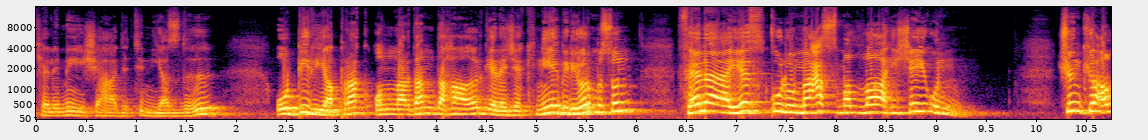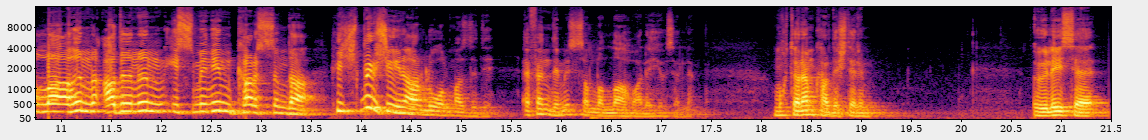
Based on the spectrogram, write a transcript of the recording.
kelime-i şehadetin yazdığı o bir yaprak onlardan daha ağır gelecek. Niye biliyor musun? Fela yezkulu ma'asmallahi şey'un. Çünkü Allah'ın adının isminin karşısında hiçbir şeyin ağırlığı olmaz dedi. Efendimiz sallallahu aleyhi ve sellem. Muhterem kardeşlerim. Öyleyse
